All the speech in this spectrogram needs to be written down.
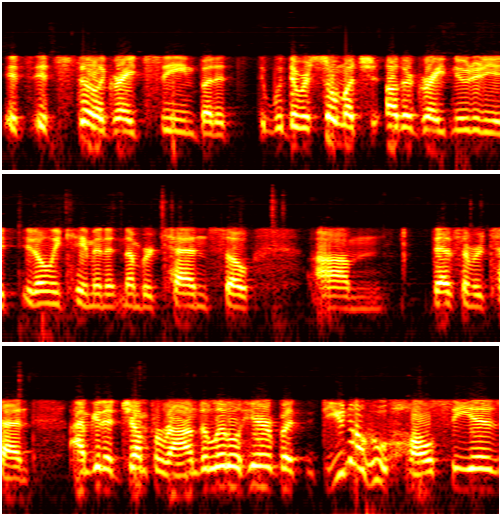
it's it's still a great scene. But it, there was so much other great nudity, it, it only came in at number 10. So um, that's number 10. I'm going to jump around a little here, but do you know who Halsey is?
